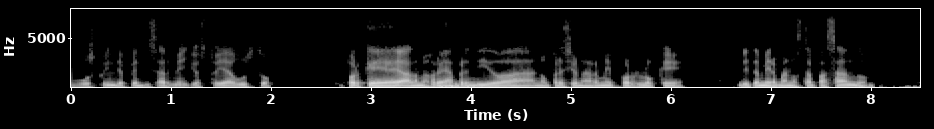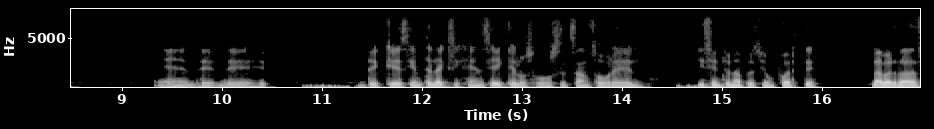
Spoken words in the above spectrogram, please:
busco independizarme, yo estoy a gusto, porque a lo mejor he aprendido a no presionarme por lo que ahorita mi hermano está pasando, eh, de, de, que siente la exigencia y que los ojos están sobre él y siente una presión fuerte. La verdad,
